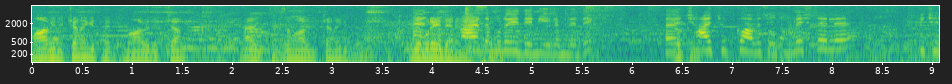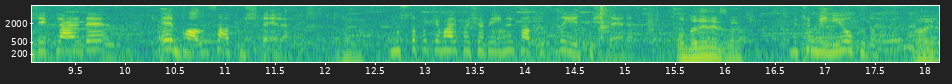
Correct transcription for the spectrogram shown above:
Mavi dükkana gitmedik. Mavi dükkan her gittiğimizde mavi dükkana gidiyoruz. Bir de burayı bu denemek sefer de istedik. burayı deneyelim dedik. Ee, çay Türk kahvesi 35 TL, içeceklerde en pahalısı 60 TL. Aynen. Mustafa Kemal Paşa peynir tatlısı da 70 TL. Onu da deneriz belki. Bütün menüyü okudum. Aynen.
